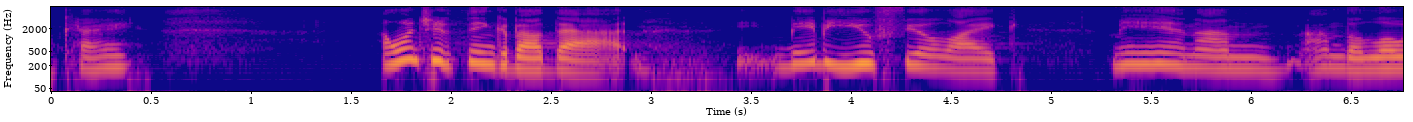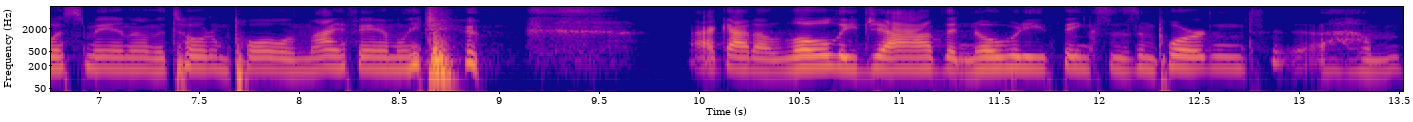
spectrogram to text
okay? I want you to think about that. Maybe you feel like, man, I'm, I'm the lowest man on the totem pole in my family, too. I got a lowly job that nobody thinks is important. Um,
